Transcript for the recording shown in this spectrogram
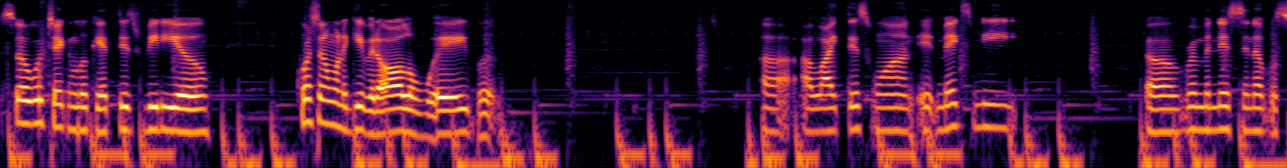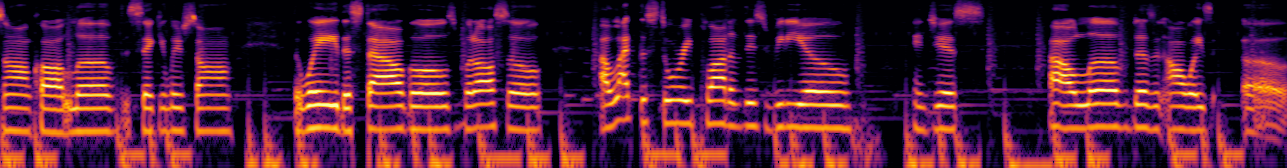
So we're taking a look at this video. Of course, I don't want to give it all away, but uh, I like this one. It makes me uh, reminiscent of a song called Love, the secular song the way the style goes, but also I like the story plot of this video and just how love doesn't always uh,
